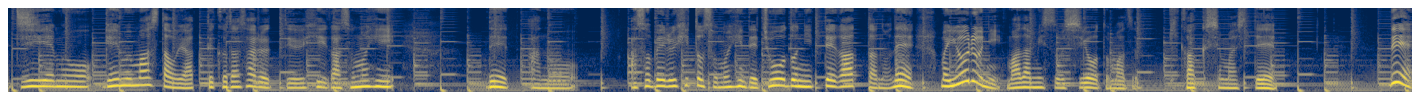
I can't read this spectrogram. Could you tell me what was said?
GM を、ゲームマスターをやってくださるっていう日が、その日で、あの、遊べる日とその日でちょうど日程があったので、まあ、夜にマダミスをしようとまず企画しまして、で、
